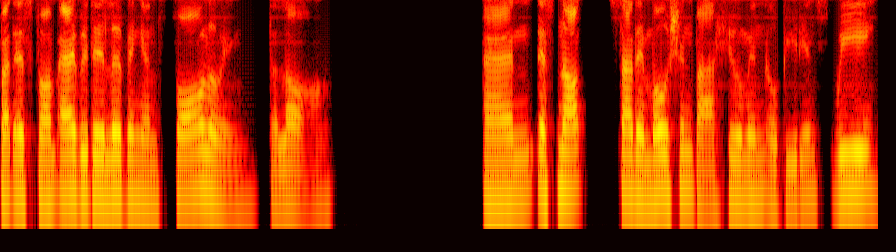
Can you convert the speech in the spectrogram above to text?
but it's from everyday living and following the law. And it's not set in motion by human obedience. We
